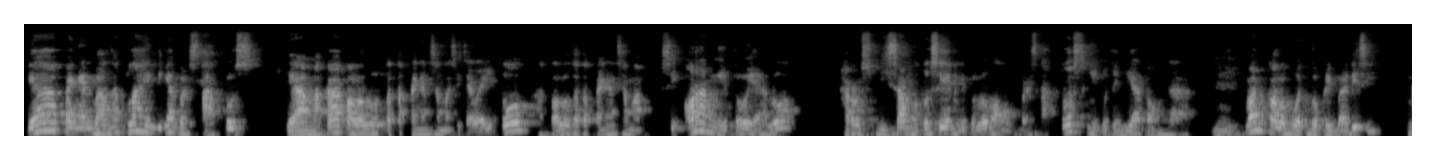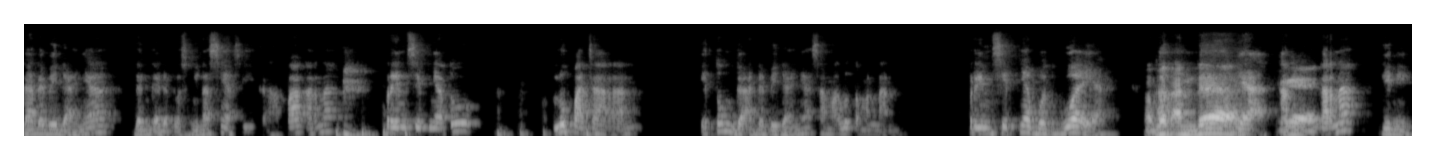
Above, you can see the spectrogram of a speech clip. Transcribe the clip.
ya pengen banget lah intinya berstatus ya maka kalau lu tetap pengen sama si cewek itu atau lu tetap pengen sama si orang itu ya lu harus bisa mutusin gitu lu mau berstatus ngikutin dia atau enggak. Hmm. Cuman kalau buat gue pribadi sih nggak ada bedanya dan nggak ada plus minusnya sih. Kenapa? Karena prinsipnya tuh lu pacaran itu nggak ada bedanya sama lu temenan. Prinsipnya buat gue ya, Nah, buat anda. ya Oke. karena gini,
